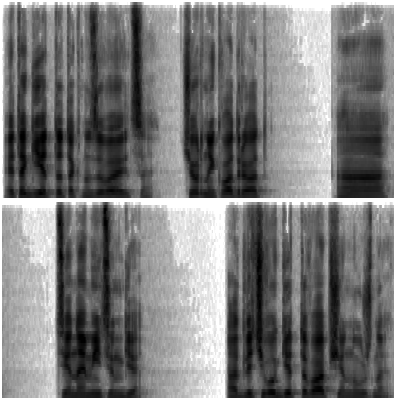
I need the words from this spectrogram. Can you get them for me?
Это гетто так называется. Черный квадрат. А, те на митинге. А для чего гетто вообще нужно?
